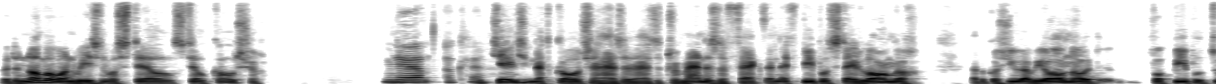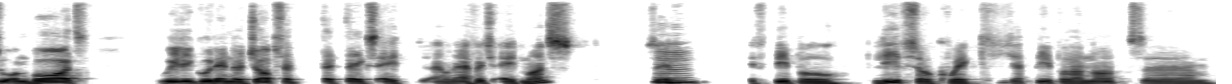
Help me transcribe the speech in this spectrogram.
But the number one reason was still still culture. Yeah. Okay. And changing that culture has a has a tremendous effect, and if people stay longer, uh, because you we all know for people to onboard really good in their jobs, that that takes eight on average eight months. So mm-hmm. if if people leave so quick, yeah, people are not um,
